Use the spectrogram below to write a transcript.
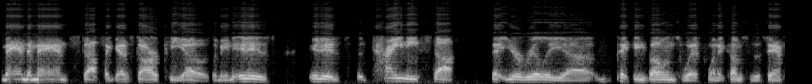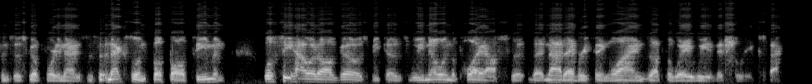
man-to-man stuff against RPOs. I mean, it is it is tiny stuff that you're really uh, picking bones with when it comes to the San Francisco 49ers. It's an excellent football team, and we'll see how it all goes because we know in the playoffs that, that not everything lines up the way we initially expect.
